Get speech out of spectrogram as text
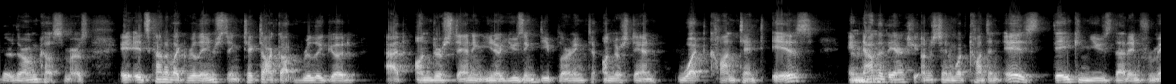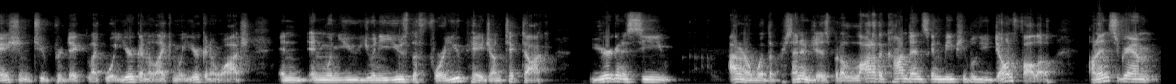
their, their own customers. It, it's kind of like really interesting. TikTok got really good at understanding, you know, using deep learning to understand what content is. And now mm-hmm. that they actually understand what content is, they can use that information to predict like what you're going to like and what you're going to watch. And and when you when you use the for you page on TikTok, you're going to see I don't know what the percentage is, but a lot of the content is going to be people you don't follow. On Instagram,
